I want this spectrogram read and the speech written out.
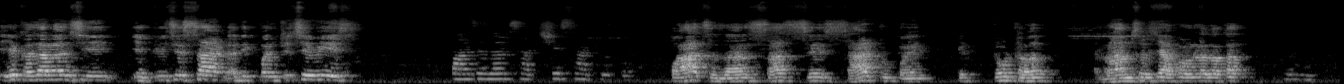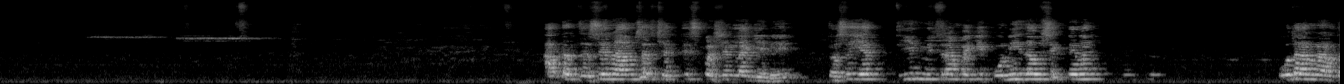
एक हजार ऐंशी एकवीसशे साठ अधिक पंचवीसशे वीस. पाच हजार सातशे साठ रुपये. पाच हजार सातशे साठ रुपये हे टोटल रामसरच्या अकाउंटला जातात. आता जसे रामसर छत्तीस पर्सेंटला गेले तसे या तीन मित्रांपैकी कोणीही जाऊ शकते ना? उदाहरणार्थ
